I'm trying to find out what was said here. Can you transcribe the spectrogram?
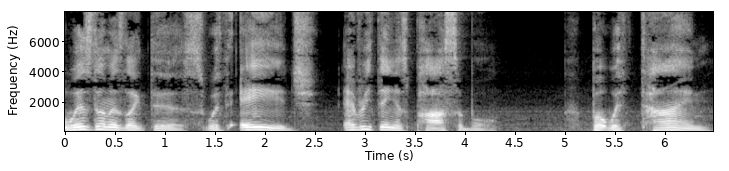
wisdom is like this with age, everything is possible, but with time,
